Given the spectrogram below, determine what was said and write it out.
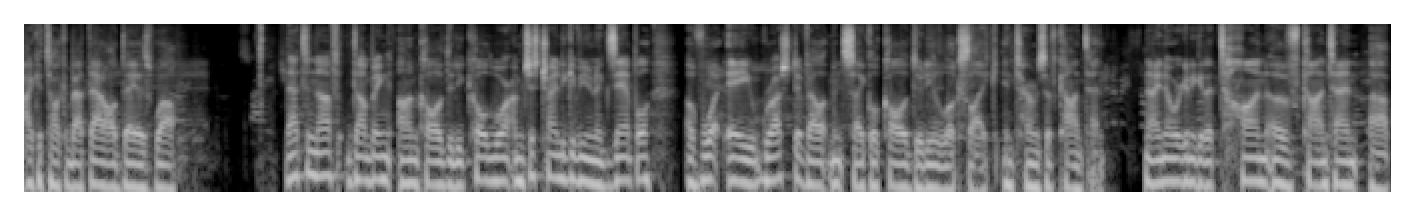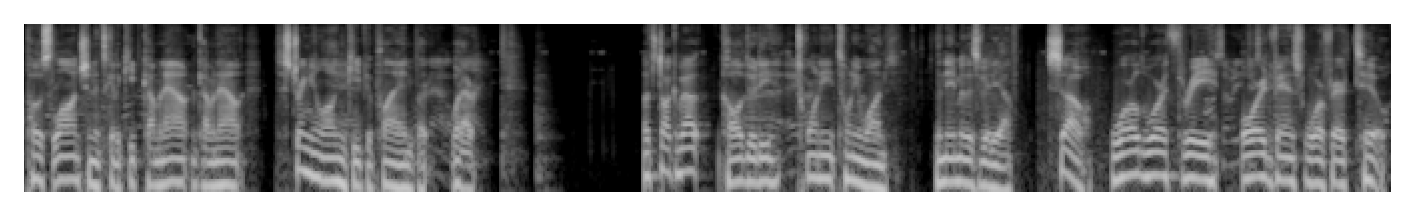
I could talk about that all day as well. That's enough dumping on Call of Duty Cold War. I'm just trying to give you an example of what a rush development cycle Call of Duty looks like in terms of content. Now, I know we're going to get a ton of content uh, post-launch, and it's going to keep coming out and coming out to string you along and keep you playing, but whatever. Let's talk about Call of Duty 2021, the name of this video. So, World War III or Advanced Warfare 2.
